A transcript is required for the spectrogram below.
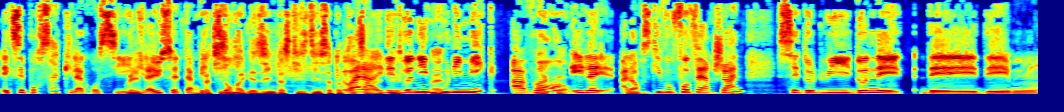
et que c'est pour ça qu'il a grossi, Oui. qu'il a eu cet En appétit. fait, il emmagasine parce qu'il se dit ça peut Voilà, il est devenu Ouais. boulimique avant. Il est. Alors, Mm. ce qu'il vous faut faire, Jeanne, c'est de lui donner des des hum,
